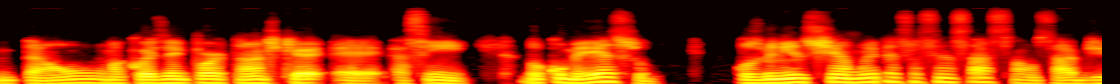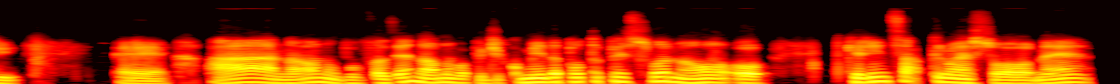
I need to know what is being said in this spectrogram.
Então, uma coisa importante que é, é assim, no começo, os meninos tinham muito essa sensação, sabe, de é, ah, não, não vou fazer não, não vou pedir comida para outra pessoa não, ou, porque a gente sabe que não é só, né?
